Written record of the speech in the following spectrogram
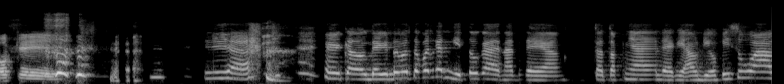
Oke. Iya. Eh, kalau dari teman-teman kan gitu kan ada yang cocoknya dari audio visual,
